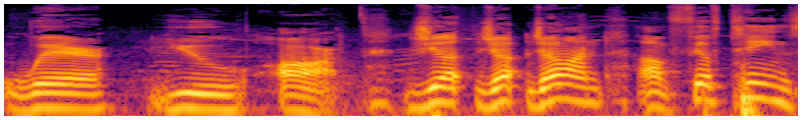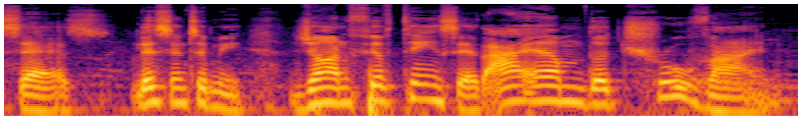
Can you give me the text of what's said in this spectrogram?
where you are. John um, 15 says, listen to me. John 15 says, I am the true vine,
